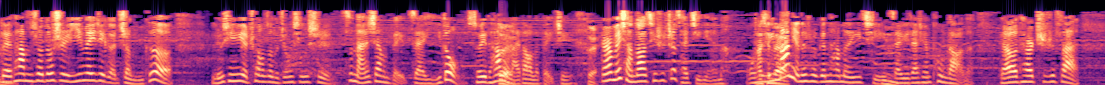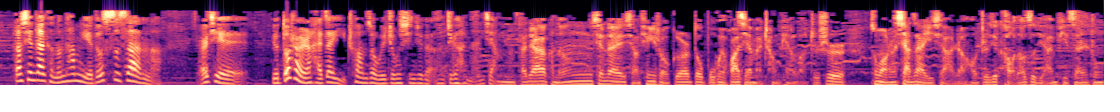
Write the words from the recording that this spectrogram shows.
对他们说都是因为这个整个流行音乐创作的中心是自南向北在移动，所以他们来到了北京。对，然而没想到，其实这才几年呢，我零八年的时候跟他们一起在岳家轩碰到的，聊聊天，吃吃饭，到现在可能他们也都四散了，而且。有多少人还在以创作为中心？这个这个很难讲。嗯，大家可能现在想听一首歌都不会花钱买唱片了，只是从网上下载一下，然后直接拷到自己 MP 三中，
